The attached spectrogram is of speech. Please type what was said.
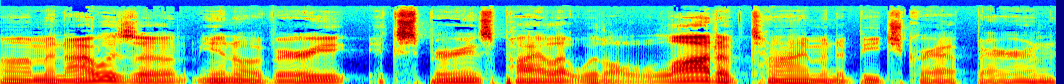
um, and I was a you know a very experienced pilot with a lot of time in a Beechcraft Baron.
